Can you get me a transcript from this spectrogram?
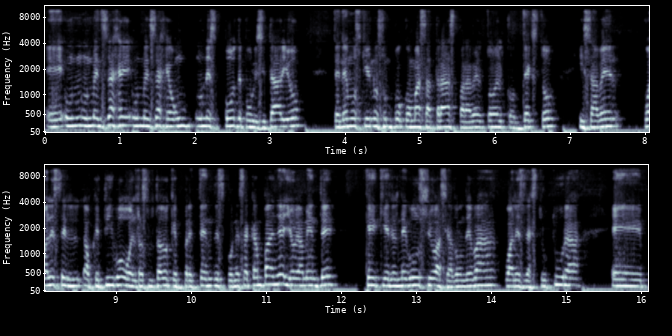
eh, un, mensaje, un mensaje o un, spot de publicitario, tenemos que irnos un poco más atrás para ver todo el contexto y saber cuál es el objetivo o el resultado que pretendes con esa campaña y obviamente qué quiere el negocio, hacia dónde va, cuál es la estructura, eh,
